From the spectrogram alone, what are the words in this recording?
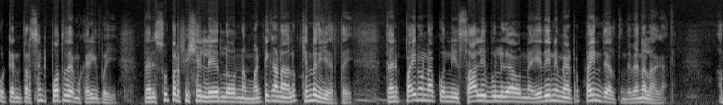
ఓ టెన్ పర్సెంట్ పోతుందేమో కరిగిపోయి. దాని సూపర్ఫిషియల్ లేయర్లో ఉన్న మట్టి కణాలు కిందకి చేరుతాయి. దాని పైన ఉన్న కొన్ని సాలిబుల్గా ఉన్న ఏదైనా మ్యాటర్ పైన తేలుతుంది వెన్నలాగా. ఆ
